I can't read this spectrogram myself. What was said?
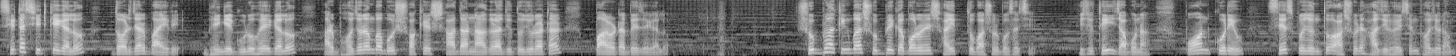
সেটা ছিটকে গেল দরজার বাইরে। ভেঙে গুঁড়ো হয়ে গেল আর ভজরামবাবুর শখের সাদা নাগরা জুতো জোড়াটার বারোটা বেজে গেল। শুভ্রা কিংবা শুভ্রিকা বরণের সাহিত্য বাসর বসেছে। কিছুতেই যাব না। পণ করেও শেষ পর্যন্ত আসরে হাজির হয়েছেন ভজরাম।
